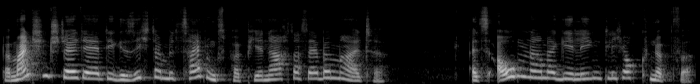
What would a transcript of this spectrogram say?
Bei manchen stellte er die Gesichter mit Zeitungspapier nach, das er bemalte. Als Augen nahm er gelegentlich auch Knöpfe.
